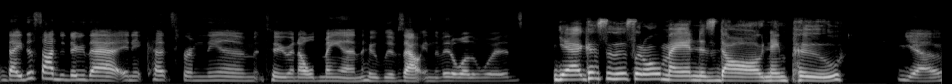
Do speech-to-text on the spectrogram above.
they decide to do that, and it cuts from them to an old man who lives out in the middle of the woods. Yeah, because of this little old man and his dog named Pooh. Yeah.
